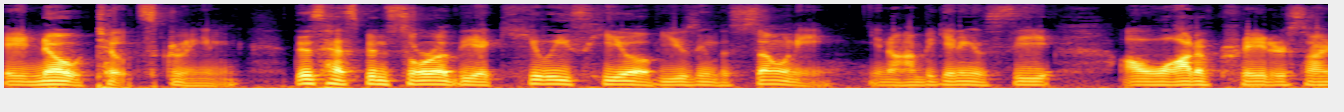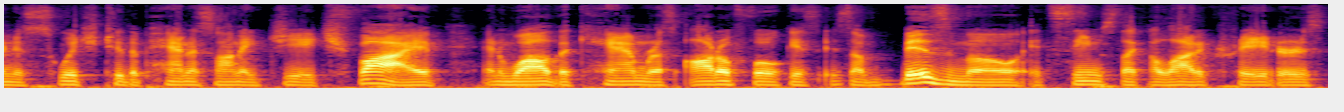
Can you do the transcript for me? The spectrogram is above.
a no tilt screen this has been sort of the Achilles heel of using the Sony. You know, I'm beginning to see a lot of creators starting to switch to the Panasonic GH5, and while the camera's autofocus is abysmal, it seems like a lot of creators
